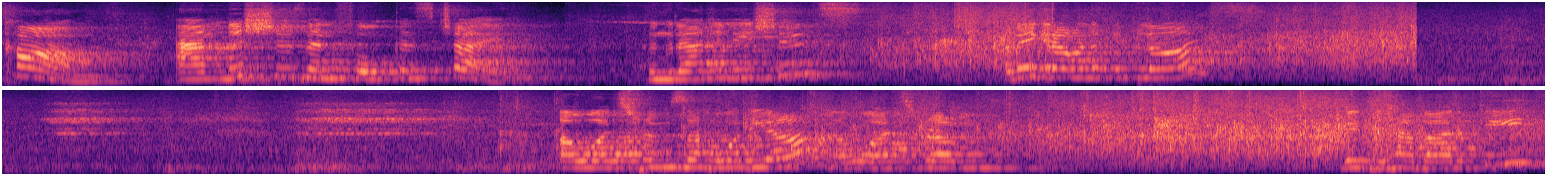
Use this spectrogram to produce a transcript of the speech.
calm, ambitious, and focused child. Congratulations. A big round of applause. Awards from Sahodya, awards from Vidya Bharati.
